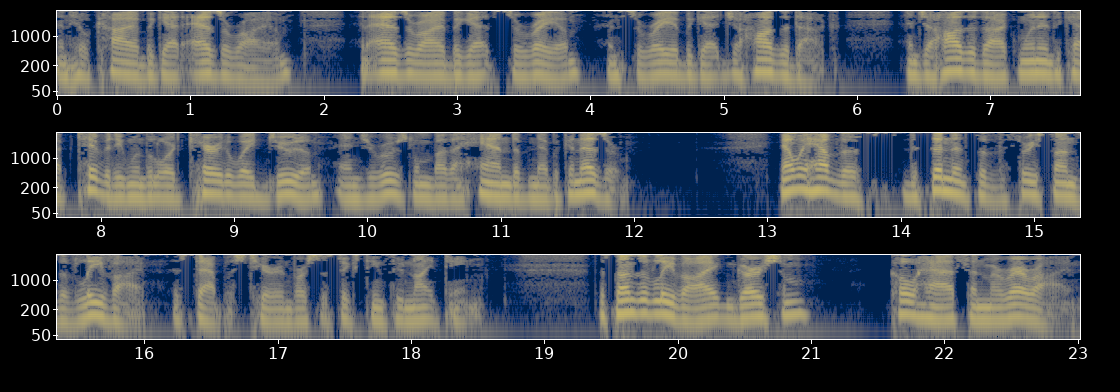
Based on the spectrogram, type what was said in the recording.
and Hilkiah begat Azariah, and Azariah begat Seraiah, and Seraiah begat Jehozadak. And Jehozadak went into captivity when the Lord carried away Judah and Jerusalem by the hand of Nebuchadnezzar. Now we have the descendants of the three sons of Levi established here in verses 16 through 19. The sons of Levi, Gershom, Kohath, and Merari.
